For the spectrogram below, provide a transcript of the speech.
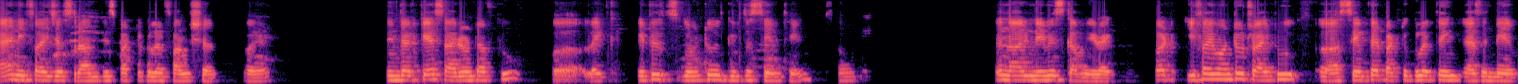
and if i just run this particular function where in that case i don't have to uh, like it is going to give the same thing. So the name is coming right? But if i want to try to uh, save that particular thing as a name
